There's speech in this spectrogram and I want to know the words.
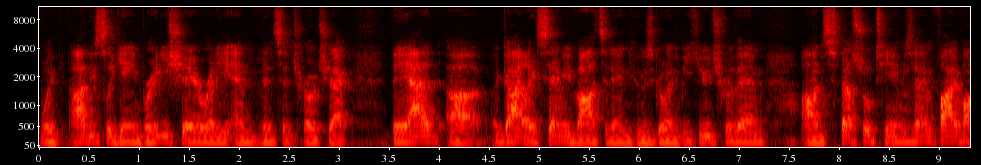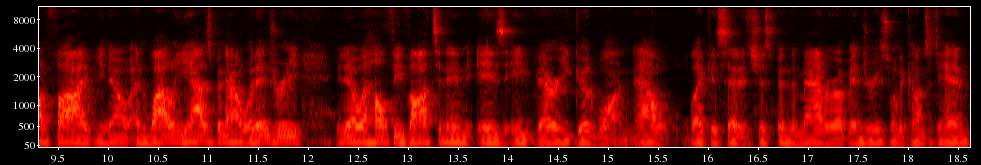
with obviously getting Brady Skjei already and Vincent Trocheck. They add uh, a guy like Sami Vatanen, who's going to be huge for them on special teams and five on five, you know. And while he has been out with injury, you know, a healthy Vatanen is a very good one. Now, like I said, it's just been the matter of injuries when it comes to him.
